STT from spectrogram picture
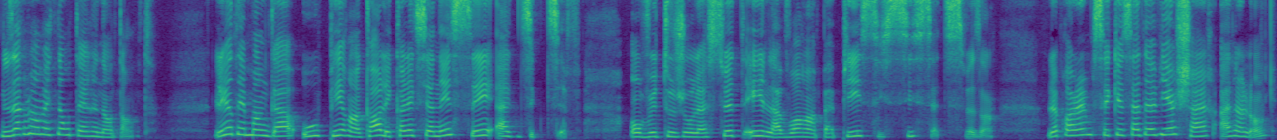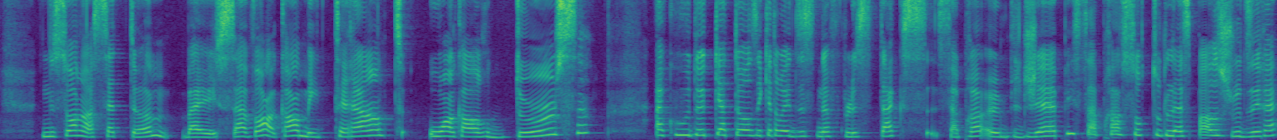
Nous arrivons maintenant au terrain d'entente. Lire des mangas ou, pire encore, les collectionner, c'est addictif. On veut toujours la suite et l'avoir en papier, c'est si satisfaisant. Le problème, c'est que ça devient cher à la longue. Une histoire en 7 tomes, ben ça va encore, mais 30 ou encore 200 à coût de 14,99 plus taxes. Ça prend un budget, puis ça prend surtout de l'espace, je vous dirais.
